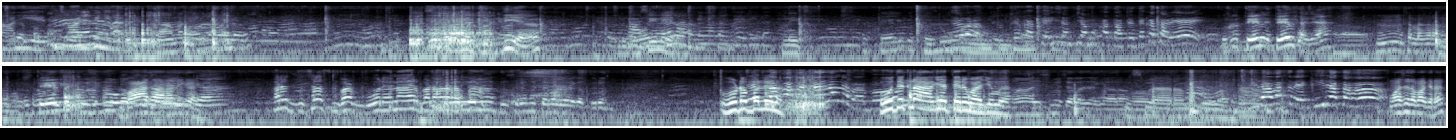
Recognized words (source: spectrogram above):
नाली है झाड़ भी नहीं लगा जिद्दी है। ही नहीं नहीं तो उसमें तेल तेल था क्या? हम्म ऐसा लग रहा है तेल से खुशबू बात आ रहा नहीं क्या? अरे दूसरा वो लेना यार बड़ा लेना दूसरे में चला जाएगा तुरंत। वो डब्बा लेना। वो देखना आ गया तेरे बाजू में। हाँ इसमें चला जाएगा आराम से। इसमें आराम से। देखना वहाँ से दबा के रख।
